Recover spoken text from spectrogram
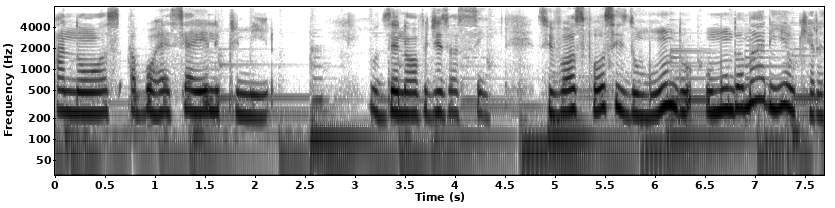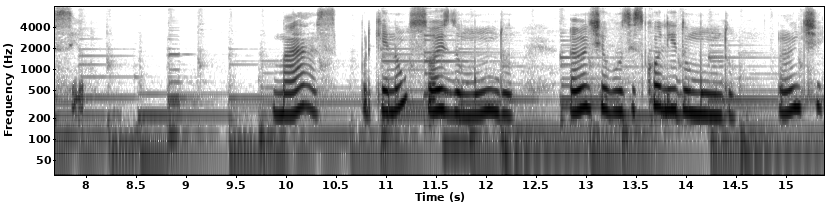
a nós, aborrece a Ele primeiro. O 19 diz assim: Se vós fosseis do mundo, o mundo amaria o que era seu. Mas, porque não sois do mundo, antes eu vos escolhi do mundo. Antes,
